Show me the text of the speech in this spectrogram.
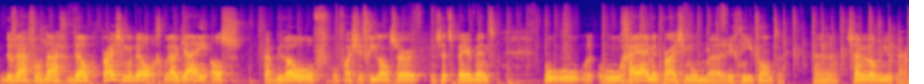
de vraag van vandaag, welk pricingmodel gebruik jij als nou, bureau of, of als je freelancer, ZZP'er bent... Hoe, hoe, ga jij met pricing om uh, richting je klanten? Uh, zijn we wel benieuwd naar.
